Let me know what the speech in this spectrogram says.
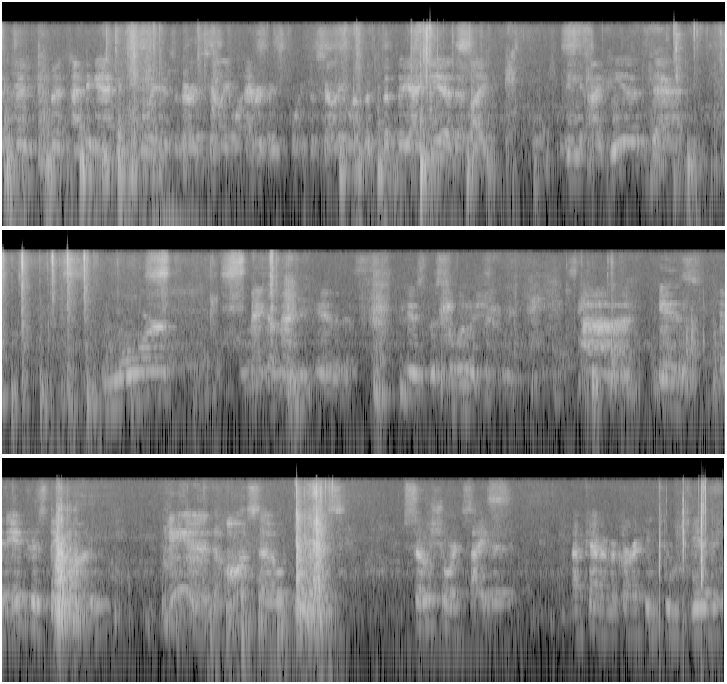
but, but, but I think Atkin's point is a very salient one, everybody's point is a salient one, but, but the idea that like, the idea that more MAGA magic candidates is the solution, uh, is an interesting one, and also is so short-sighted of Kevin McCarthy to give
